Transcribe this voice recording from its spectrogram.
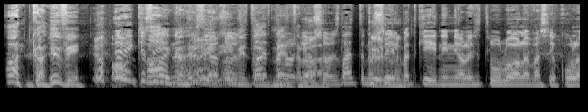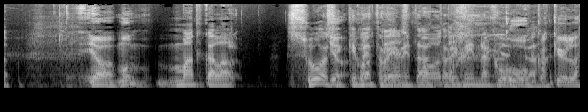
Aika hyvin. Eikä siinä. Aika hyvin jos olisit laittanut, jos olisit laittanut Kyllä. silmät kiinni, niin olisit luullut olevasi joku Joo, mu, matkalla Kohti metroimitaattori. Minna Kuukka. Kuukka, kyllä.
